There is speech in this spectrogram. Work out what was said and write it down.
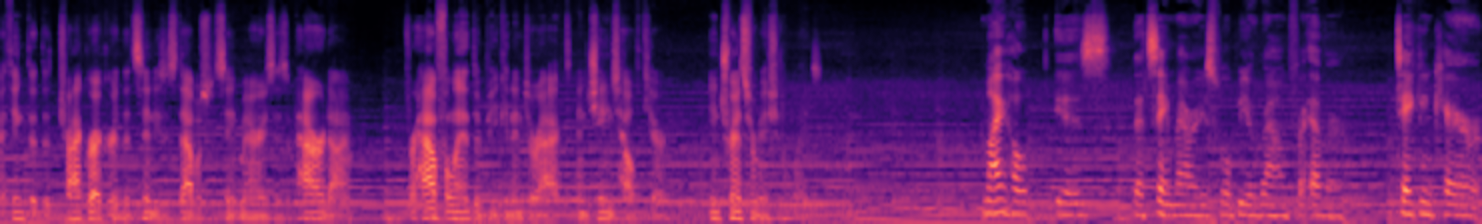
I think that the track record that Cindy's established at St. Mary's is a paradigm for how philanthropy can interact and change healthcare in transformational ways. My hope is that St. Mary's will be around forever, taking care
